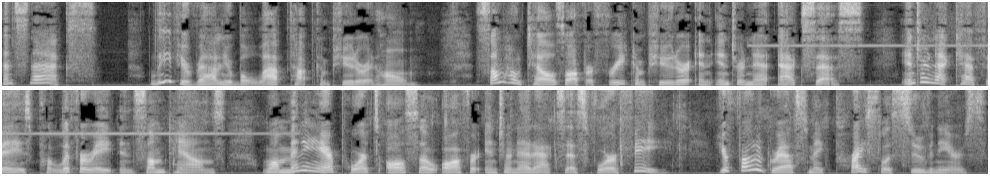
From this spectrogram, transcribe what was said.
and snacks. Leave your valuable laptop computer at home. Some hotels offer free computer and internet access. Internet cafes proliferate in some towns, while many airports also offer internet access for a fee. Your photographs make priceless souvenirs.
